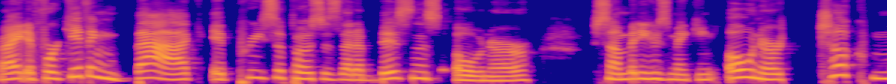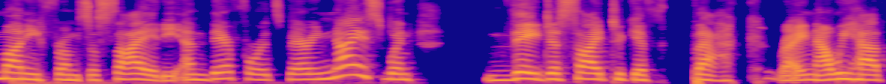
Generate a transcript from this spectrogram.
right if we're giving back it presupposes that a business owner somebody who's making owner took money from society and therefore it's very nice when they decide to give back right now we have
